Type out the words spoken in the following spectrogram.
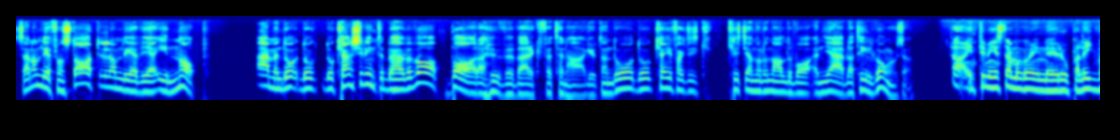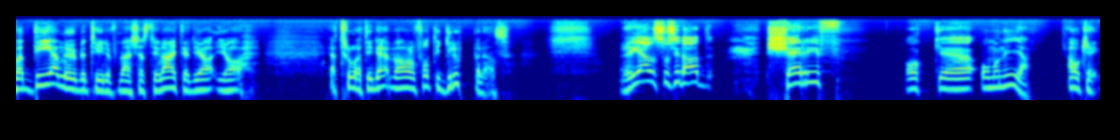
Sen om det är från start eller om det är via inhopp, äh, men då, då, då kanske det inte behöver vara bara huvudvärk för Ten Hag, utan då, då kan ju faktiskt Cristiano Ronaldo vara en jävla tillgång också. Ja, inte minst när man går in i Europa League. Vad det nu betyder för Manchester United, jag, jag, jag tror att det är det, vad har de fått i gruppen ens? Real Sociedad, Sheriff och eh, Omonia. Okej,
